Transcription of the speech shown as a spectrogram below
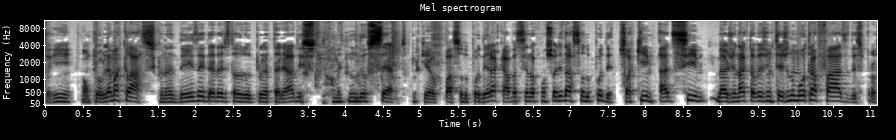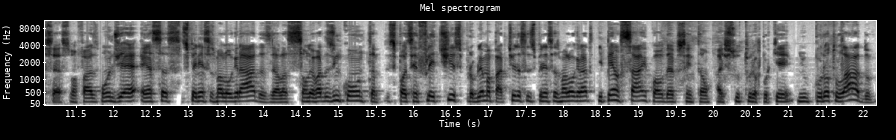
isso aí é um problema clássico, né? Desde a ideia da ditadura do proletariado, isso normalmente não deu certo, porque a ocupação do poder acaba sendo a consolidação do poder. Só que há de se imaginar que talvez a gente esteja numa outra fase desse processo, uma fase onde é essas experiências malogradas, elas são levadas em conta. Se pode refletir esse problema a partir dessas experiências malogradas e pensar em qual deve ser então a estrutura, porque por outro lado,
